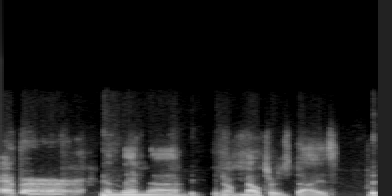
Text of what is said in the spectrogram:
ever." And then uh, you know, Melters dies.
